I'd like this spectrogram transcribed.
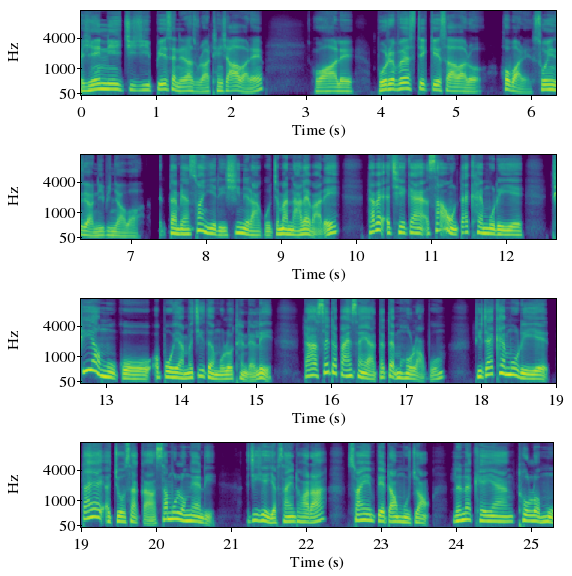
အရင်နီးကြီးကြီးပေးဆန်နေတာဆိုတာထင်ရှားပါတယ်ဟိုဟာလေဘိုဒဗက်စတစ်ကိစ္စကတော့ဟုတ်ပါတယ်စိုးရင်စရာနီးပညာပါတံပြန်စွန့်ရည်တွေရှိနေတာကိုကျွန်မနားလဲပါတယ်ဒါပေမဲ့အခြေခံအဆောက်အုံတိုက်ခိုက်မှုတွေရဲ့ထိရောက်မှုကိုအပေါ်ရမကြည့်တယ်မို့လို့ထင်တယ်လေ ဒါစိတ်တပိုင်းဆိုင်ရာတက်တက်မဟုတ်တော့ဘူးဒီဒီတိုက်ခတ်မှုတွေရဲ့တိုက်ရိုက်အကျိုးဆက်ကစက်မှုလုပ်ငန်းတွေအကြီးကြီးရပ်ဆိုင်ထွာတာစွမ်းရင်ပေတောင်းမှုကြောင့်လက်နက်ခဲယမ်းထုတ်လုပ်မှု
